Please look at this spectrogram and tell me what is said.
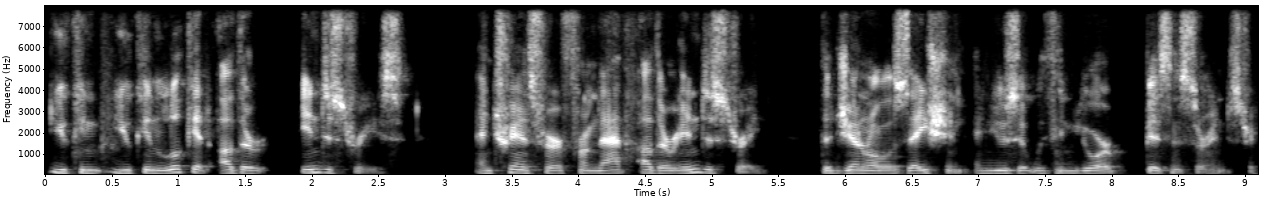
you can you can look at other industries and transfer from that other industry the generalization and use it within your business or industry.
